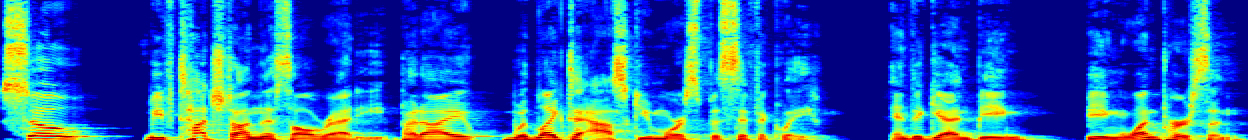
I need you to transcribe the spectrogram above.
So we've touched on this already, but I would like to ask you more specifically. And again, being being one person,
